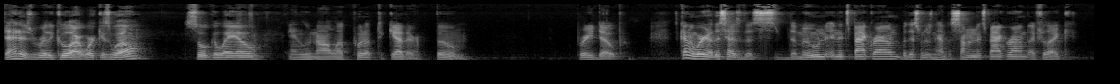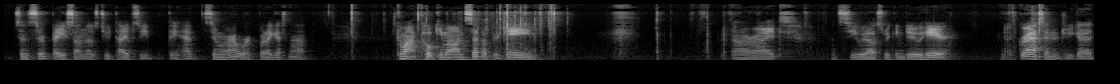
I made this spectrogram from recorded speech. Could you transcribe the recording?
That is really cool artwork as well. Solgaleo and Lunala put up together. Boom. Pretty dope. It's kind of weird how this has this the moon in its background, but this one doesn't have the sun in its background. I feel like since they're based on those two types, they had similar artwork, but I guess not. Come on, Pokemon, step up your game. All right, let's see what else we can do here. Grass energy, got a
